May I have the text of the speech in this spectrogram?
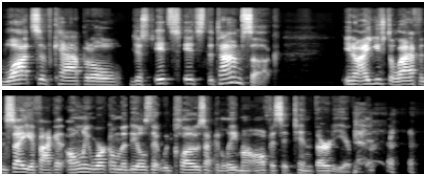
lots of capital. Just it's it's the time suck. You know, I used to laugh and say if I could only work on the deals that would close, I could leave my office at 1030 every day.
